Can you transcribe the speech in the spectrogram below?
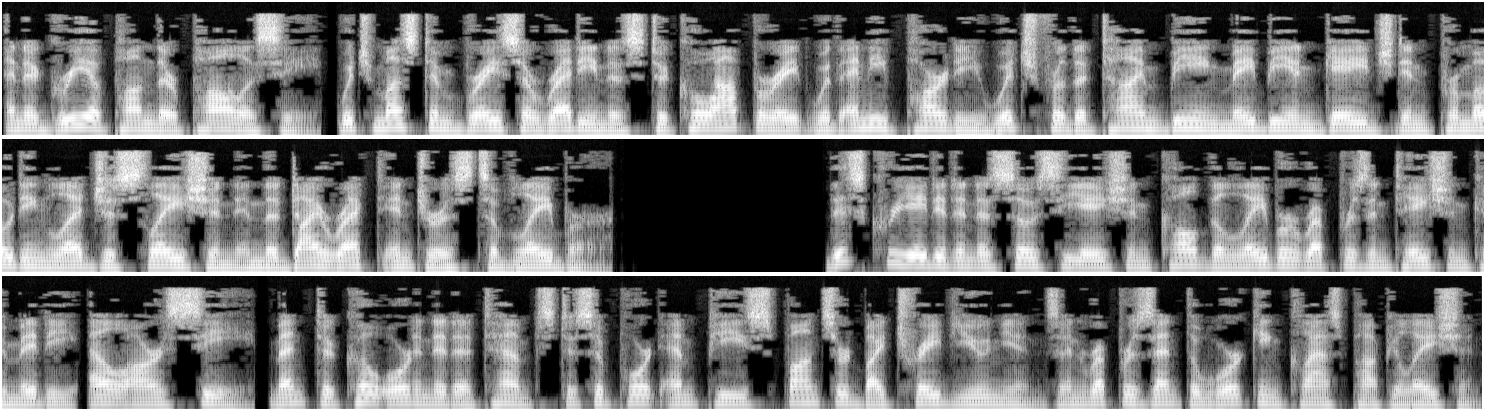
and agree upon their policy, which must embrace a readiness to cooperate with any party which for the time being may be engaged in promoting legislation in the direct interests of labour. This created an association called the Labour Representation Committee (LRC), meant to coordinate attempts to support MPs sponsored by trade unions and represent the working class population.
